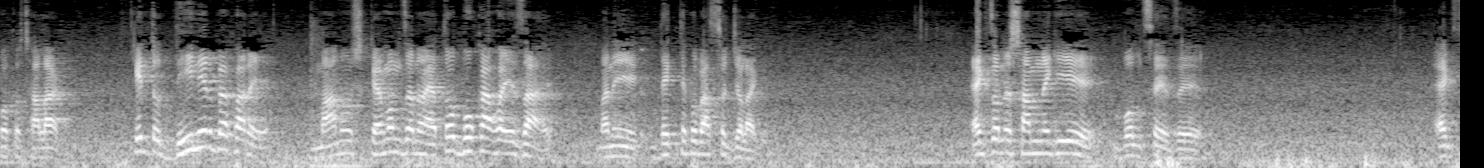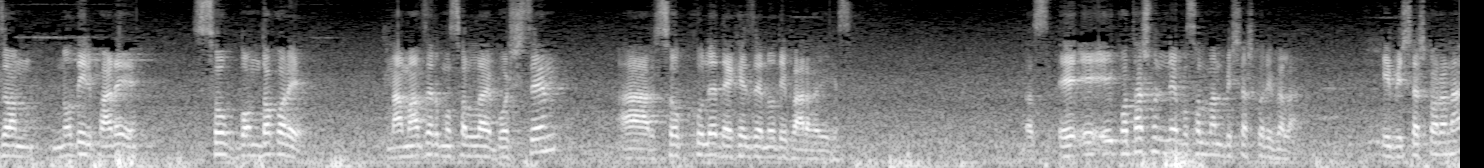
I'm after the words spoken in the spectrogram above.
কত চালাক। কিন্তু দিনের ব্যাপারে মানুষ কেমন যেন এত বোকা হয়ে যায় মানে দেখতে খুব আশ্চর্য লাগে। একজনের সামনে গিয়ে বলছে যে, একজন নদীর পাড়ে চোখ বন্ধ করে, নামাজের মুসল্লায় বসছেন আর চোখ খুলে দেখে যে নদী পার হয়ে গেছে। এই কথা শুনলে মুসলমান বিশ্বাস করি বেলা কি বিশ্বাস করে না?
